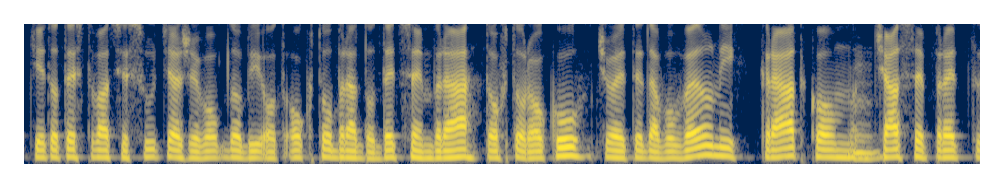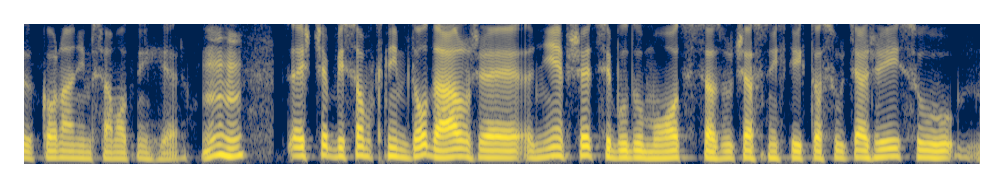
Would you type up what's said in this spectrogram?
tieto testovacie súťaže v období od oktobra do decembra tohto roku, čo je teda vo veľmi krátkom mm. čase pred konaním samotných hier. Mm-hmm. Ešte by som k ním dodal, že nie všetci budú môcť sa zúčastniť týchto súťaží, sú e,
